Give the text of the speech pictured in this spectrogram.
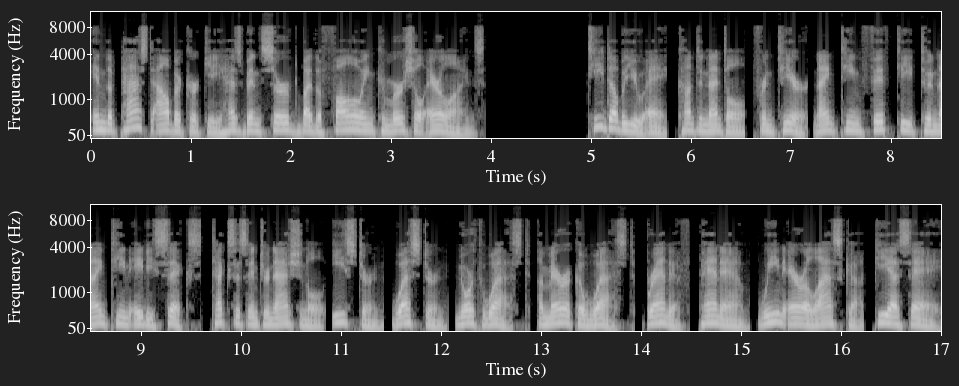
In the past Albuquerque has been served by the following commercial airlines TWA, Continental, Frontier 1950 1986, Texas International, Eastern, Western, Northwest, America West, Braniff, Pan Am, Wien Air Alaska, PSA,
